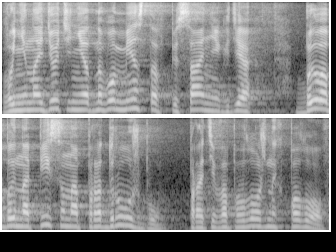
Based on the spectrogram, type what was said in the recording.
Вы не найдете ни одного места в Писании, где было бы написано про дружбу противоположных полов.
